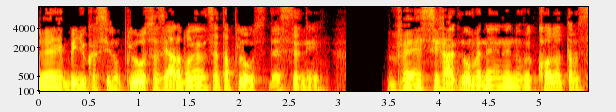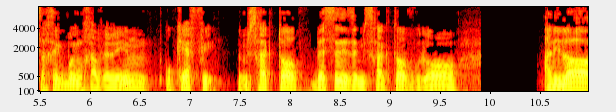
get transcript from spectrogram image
ובדיוק עשינו פלוס, אז יאללה בוא ננסה את הפלוס, דסטיני. ושיחקנו ונהנינו, וכל עוד אתה משחק בו עם חברים, הוא כיפי, זה משחק טוב, דסטיני זה משחק טוב, הוא לא... אני לא,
